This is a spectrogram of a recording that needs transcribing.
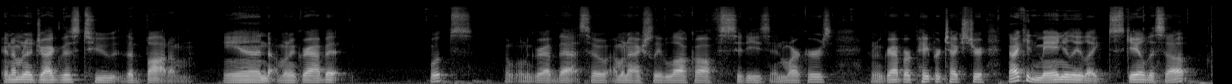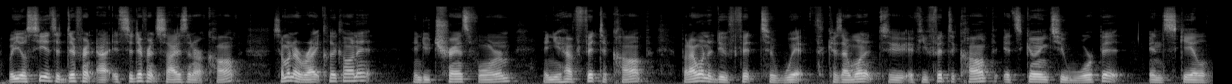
and I'm going to drag this to the bottom and I'm going to grab it. Whoops, don't want to grab that. So I'm going to actually lock off cities and markers. I'm going to grab our paper texture. Now I can manually like scale this up, but you'll see it's a different uh, it's a different size than our comp. So I'm going to right click on it and do transform and you have fit to comp but I want to do fit to width because I want it to if you fit to comp it's going to warp it and scale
